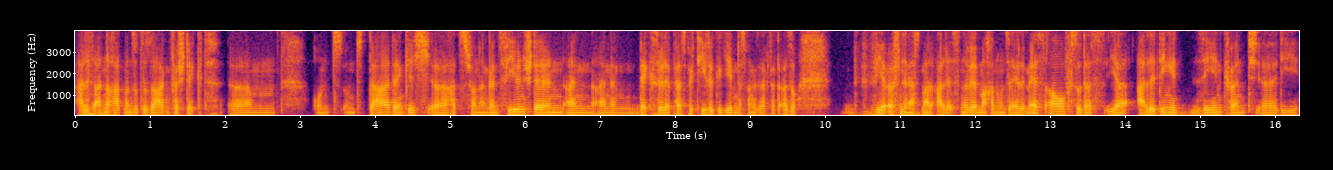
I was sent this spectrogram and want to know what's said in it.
alles andere hat man sozusagen versteckt. Ähm, und, und da, denke ich, äh, hat es schon an ganz vielen Stellen einen, einen Wechsel der Perspektive gegeben, dass man gesagt hat, also wir öffnen erstmal alles. Ne? Wir machen unser LMS auf, so dass ihr alle Dinge sehen könnt, äh, die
